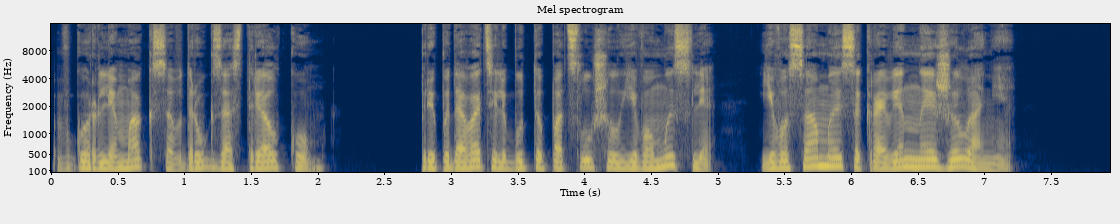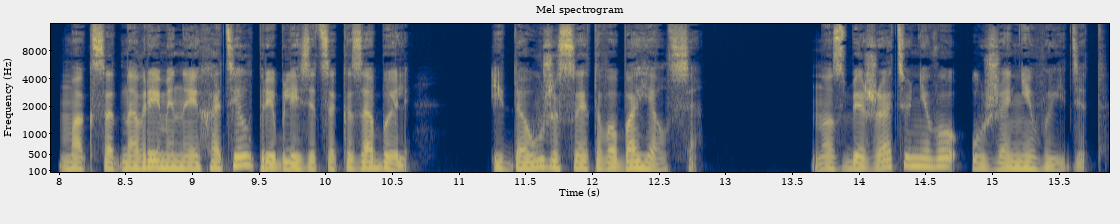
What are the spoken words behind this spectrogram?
В горле Макса вдруг застрял ком. Преподаватель будто подслушал его мысли, его самые сокровенные желания. Макс одновременно и хотел приблизиться к Изабель, и до ужаса этого боялся. Но сбежать у него уже не выйдет.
